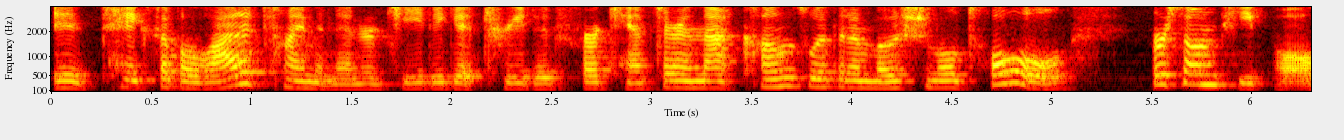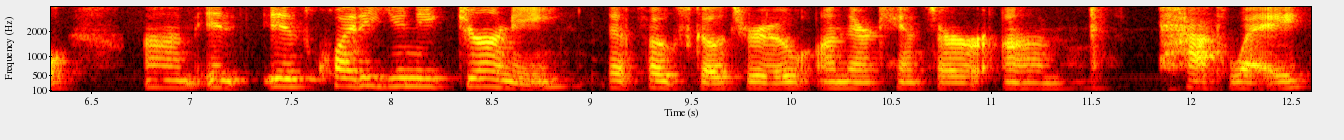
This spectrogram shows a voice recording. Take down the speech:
It, it takes up a lot of time and energy to get treated for cancer, and that comes with an emotional toll for some people. Um, it is quite a unique journey that folks go through on their cancer um, pathway.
